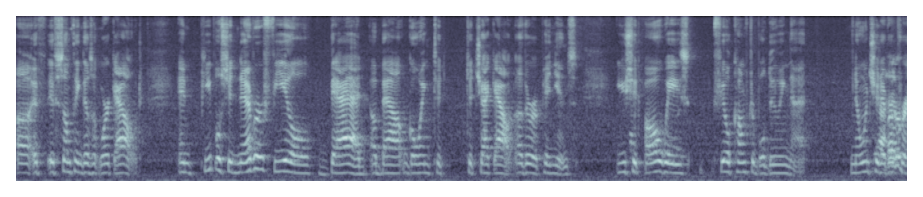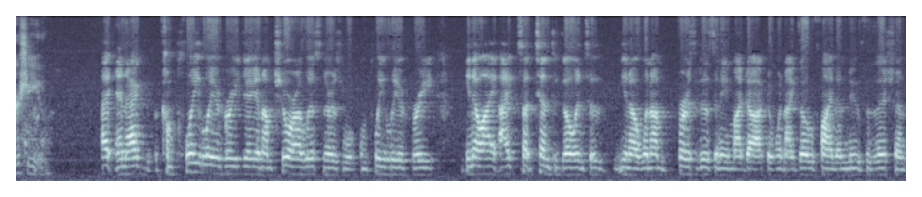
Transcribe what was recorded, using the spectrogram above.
uh, if, if something doesn't work out and people should never feel bad about going to, to check out other opinions. You should always feel comfortable doing that. No one should ever pressure you. I, and I completely agree, Jay, and I'm sure our listeners will completely agree. You know, I, I t- tend to go into, you know, when I'm first visiting my doctor, when I go find a new physician,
